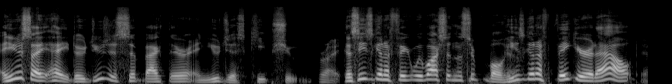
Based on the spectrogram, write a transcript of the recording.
and you just say, "Hey, dude, you just sit back there and you just keep shooting." Right. Because he's going to figure. We watched it in the Super Bowl. He's going to figure it out. Yeah.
